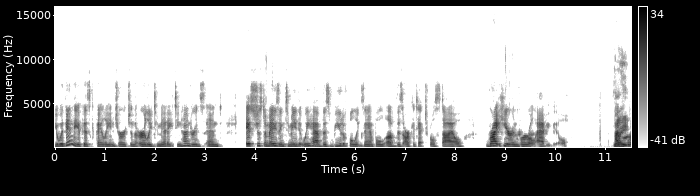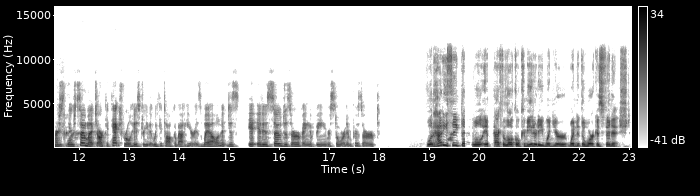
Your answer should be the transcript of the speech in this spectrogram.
within the Episcopalian Church in the early to mid 1800s. And it's just amazing to me that we have this beautiful example of this architectural style right here in rural Abbeville. Right. There's, there's so much architectural history that we could talk about here as well, and it just it, it is so deserving of being restored and preserved. Well, how do you think that will impact the local community when you're when the work is finished?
